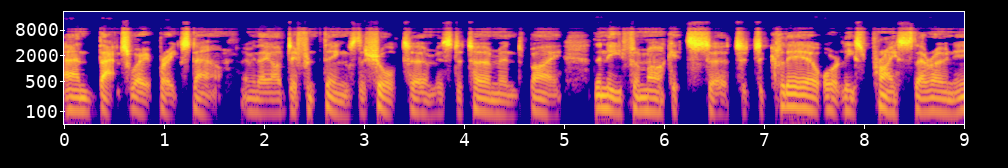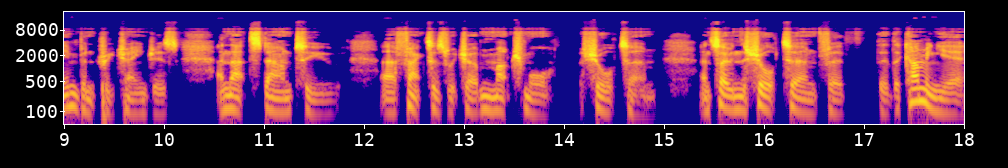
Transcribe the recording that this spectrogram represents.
And that's where it breaks down. I mean, they are different things. The short term is determined by the need for markets uh, to, to clear or at least price their own inventory changes. And that's down to uh, factors which are much more short term. And so, in the short term for the, the coming year,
